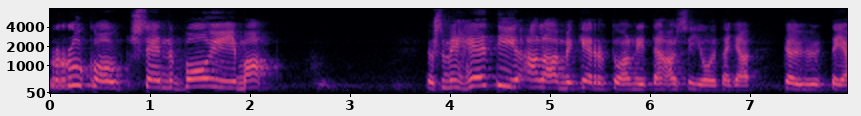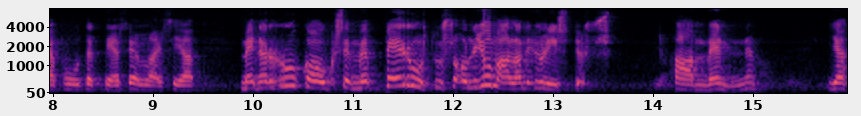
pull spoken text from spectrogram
rukouksen voima. Jos me heti alamme kertoa niitä asioita ja köyhyyttä ja puutetta ja sellaisia, meidän rukouksemme perustus on Jumalan ylistys. Amen. Ja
